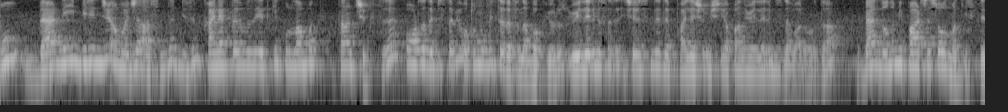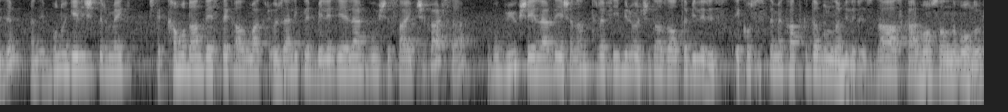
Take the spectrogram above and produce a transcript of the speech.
Bu derneğin birinci amacı aslında bizim kaynaklarımızı etkin kullanmaktan çıktı. Orada da biz tabii otomobil tarafına bakıyoruz. Üyelerimiz içerisinde de paylaşım işi yapan üyelerimiz de var orada. Ben de onun bir parçası olmak istedim. Hani bunu geliştirmek, işte kamudan destek almak, özellikle belediyeler bu işe sahip çıkarsa bu büyük şehirlerde yaşanan trafiği bir ölçüde azaltabiliriz. Ekosisteme katkıda bulunabiliriz. Daha az karbon salınımı olur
